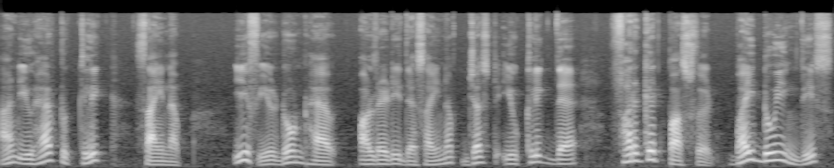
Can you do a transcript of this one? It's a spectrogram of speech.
and you have to click sign up. If you do not have already the sign up just you click the forget password. By doing this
